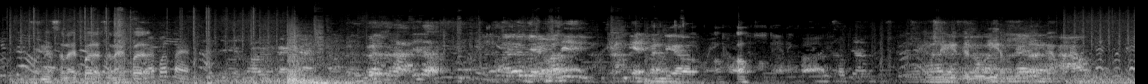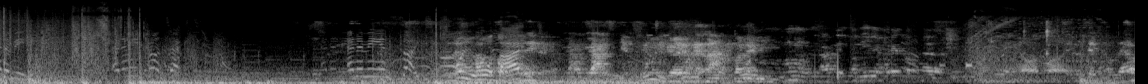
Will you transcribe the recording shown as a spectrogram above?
Get down. เนี่ยสไนเปอร์สไนเปอร์ไร เดี๋นที่เอ็ดวันเดียวเอาไม่งั้นจะรู้เหลี่ยมเลยนะโอ้ยโหซ้ายาเอ็ดยแล้ว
